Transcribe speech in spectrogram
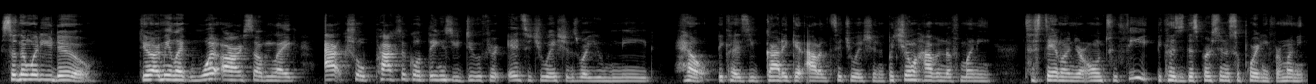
So then what do you do? Do you know what I mean? Like what are some like actual practical things you do if you're in situations where you need help because you've got to get out of the situation, but you don't have enough money to stand on your own two feet because this person is supporting you for money.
